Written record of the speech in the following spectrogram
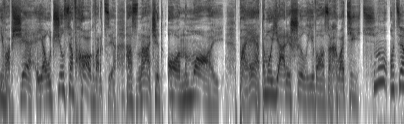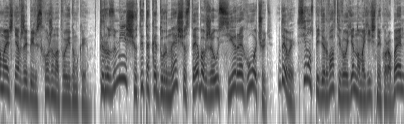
И вообще, я учился в Хогвартсе, а значит, он мой. Поэтому я решил его захватить. Ну, оця маячня вже більш схожа на твої думки. Ти розумієш, що ти таке дурне, що з тебе вже усі регочуть. Диви, Сімус підірвав твій воєнно-магічний корабель,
